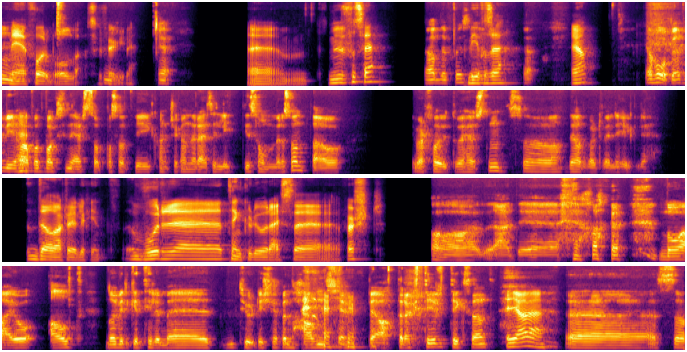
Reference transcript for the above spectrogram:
Mm. med forbehold, da, selvfølgelig. Ja. Eh, men vi får se. Ja, det får vi se. Vi får se. Ja. Ja. Jeg håper at vi har fått vaksinert såpass at vi kanskje kan reise litt i sommer og sånt, da, og i hvert fall utover høsten. Så det hadde vært veldig hyggelig. Det hadde vært veldig fint. Hvor eh, tenker du å reise først? Ah, nei, det Nå er jo alt Nå virker til og med tur til København kjempeattraktivt, ikke sant? Ja, ja. Uh, så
